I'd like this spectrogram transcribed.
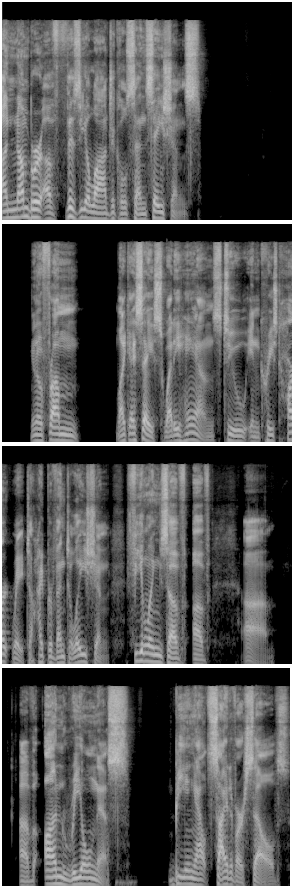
a number of physiological sensations you know from like i say sweaty hands to increased heart rate to hyperventilation feelings of of uh, of unrealness, being outside of ourselves,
